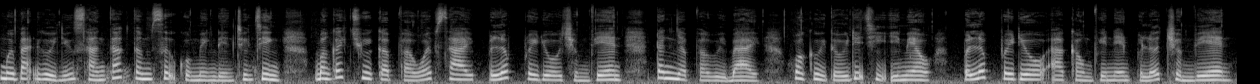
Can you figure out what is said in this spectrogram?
Mời bạn gửi những sáng tác tâm sự của mình đến chương trình bằng cách truy cập vào website blogradio.vn, đăng nhập và gửi bài hoặc gửi tới địa chỉ email blogradio.vnplus.vn.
